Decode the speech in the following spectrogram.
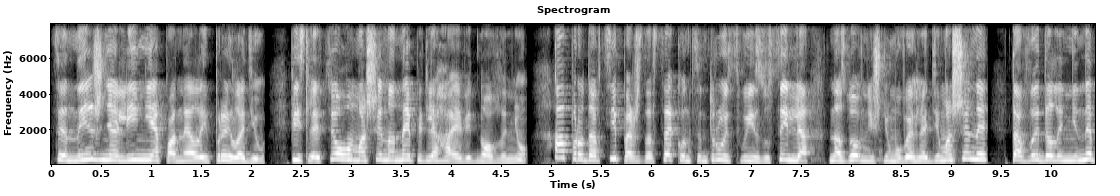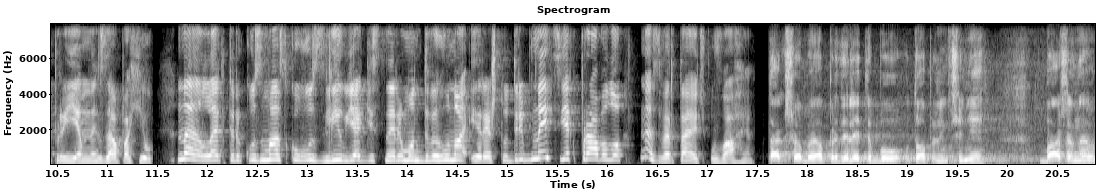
це нижня лінія панелей приладів. Після цього машина не підлягає відновленню. А продавці, перш за все, концентрують свої зусилля на зовнішньому вигляді машини та видаленні неприємних запахів. На електрику, змазку вузлів, якісний ремонт двигуна і решту дрібниць, як правило, не звертають уваги. Так, щоб определити, був утопленик чи ні, бажано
